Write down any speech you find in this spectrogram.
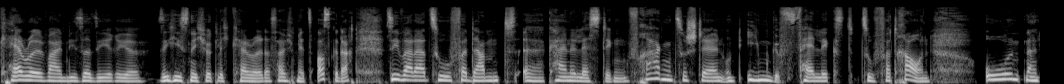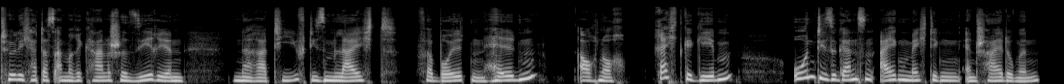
Carol war in dieser Serie, sie hieß nicht wirklich Carol, das habe ich mir jetzt ausgedacht. Sie war dazu verdammt, äh, keine lästigen Fragen zu stellen und ihm gefälligst zu vertrauen. Und natürlich hat das amerikanische Seriennarrativ diesem leicht verbeulten Helden auch noch Recht gegeben. Und diese ganzen eigenmächtigen Entscheidungen,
